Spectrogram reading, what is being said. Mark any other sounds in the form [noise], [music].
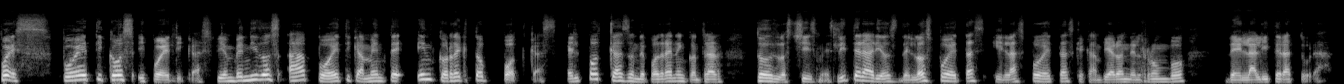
Pues, poéticos y poéticas, bienvenidos a Poéticamente Incorrecto Podcast, el podcast donde podrán encontrar todos los chismes literarios de los poetas y las poetas que cambiaron el rumbo de la literatura.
